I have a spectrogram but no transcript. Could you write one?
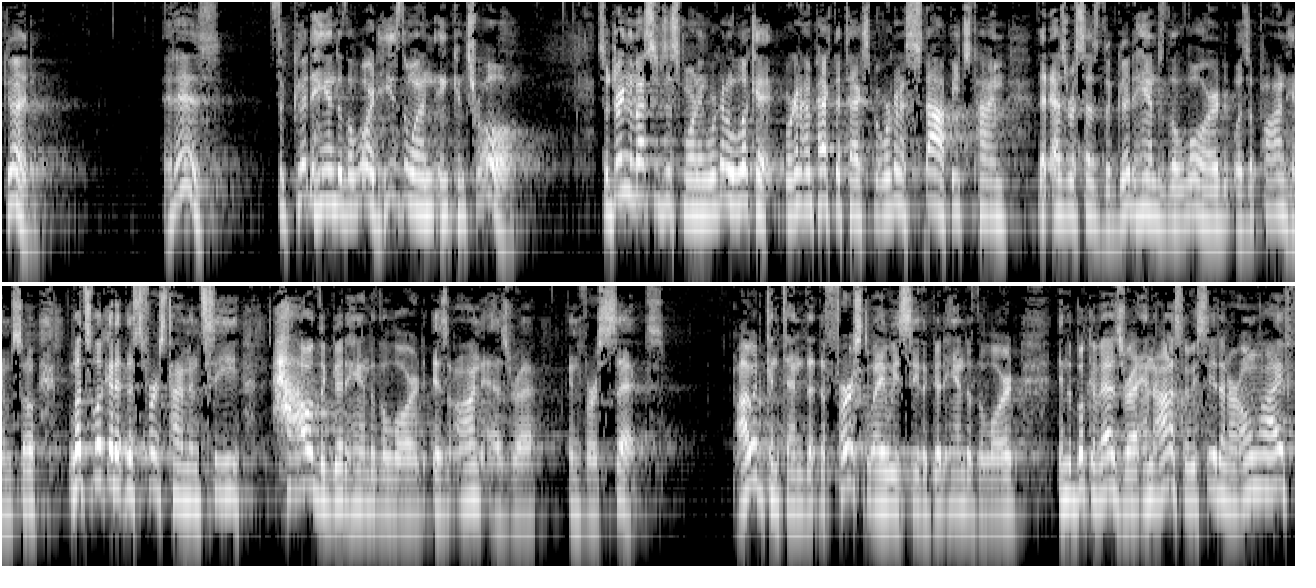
Good. It is. It's the good hand of the Lord. He's the one in control. So during the message this morning, we're going to look at, we're going to unpack the text, but we're going to stop each time that Ezra says the good hand of the Lord was upon him. So let's look at it this first time and see how the good hand of the Lord is on Ezra in verse 6. I would contend that the first way we see the good hand of the Lord in the book of Ezra, and honestly, we see it in our own life,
